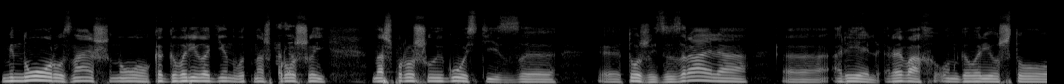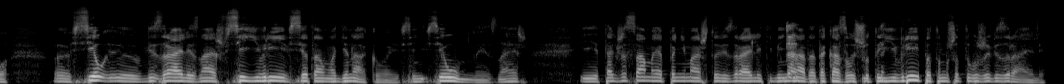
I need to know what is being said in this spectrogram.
минору, знаешь, но, как говорил один вот наш прошлый, наш прошлый гость из, э, э тоже из Израиля, Ариэль Ревах, он говорил, что э, все э, в Израиле, знаешь, все евреи, все там одинаковые, все, все умные, знаешь. И так же самое я понимаю, что в Израиле тебе да. не надо доказывать, что ты еврей, потому что ты уже в Израиле.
